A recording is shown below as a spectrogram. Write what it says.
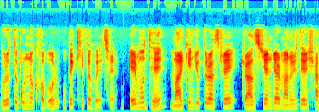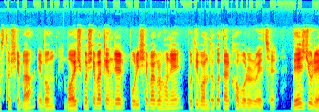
গুরুত্বপূর্ণ খবর উপেক্ষিত হয়েছে। এর মধ্যে মার্কিন যুক্তরাষ্ট্রে ট্রান্সজেন্ডার মানুষদের স্বাস্থ্যসেবা এবং বয়স্ক সেবা কেন্দ্রের পরিষেবা গ্রহণে প্রতিবন্ধকতার খবরও রয়েছে। দেশ জুড়ে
